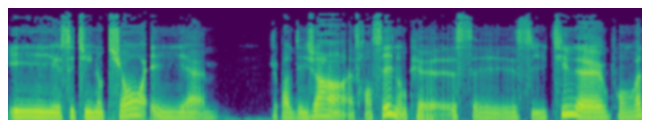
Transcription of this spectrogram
et c'était une option. Et je parle déjà français, donc c'est utile pour moi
